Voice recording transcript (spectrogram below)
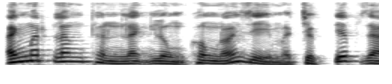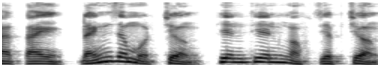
Ánh mắt lăng thần lạnh lùng không nói gì mà trực tiếp ra tay đánh ra một trưởng thiên thiên ngọc diệp trưởng.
